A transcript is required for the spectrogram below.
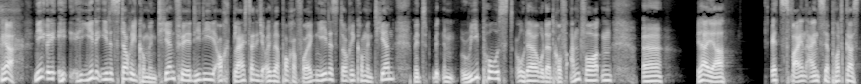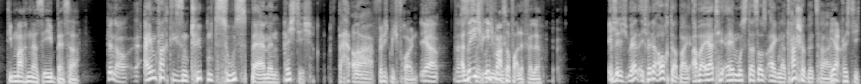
Ja, nee, äh, jede, jede Story kommentieren, für die, die auch gleichzeitig Oliver Pocher folgen, jede Story kommentieren mit, mit einem Repost oder, oder drauf antworten. Äh, ja, ja, jetzt 2 in 1 der Podcast, die machen das eh besser. Genau, einfach diesen Typen zuspammen. Richtig. Da oh, würde ich mich freuen. Ja. Also ich, ich mach's Idee. auf alle Fälle. Ich, ich, werde, ich werde auch dabei, aber RTL muss das aus eigener Tasche bezahlen. Ja, richtig.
